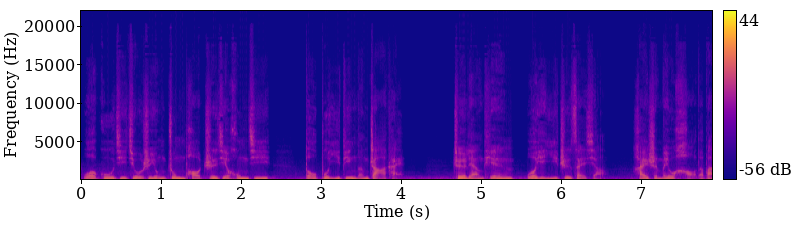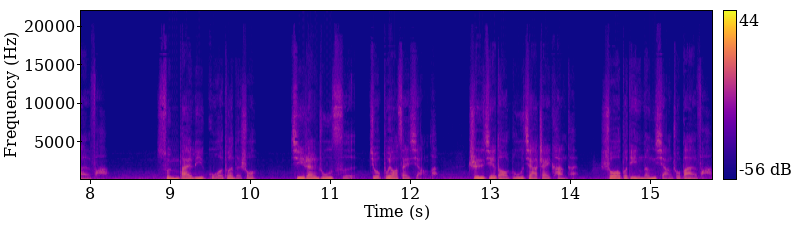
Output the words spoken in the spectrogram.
我估计就是用重炮直接轰击，都不一定能炸开。这两天我也一直在想，还是没有好的办法。孙百里果断地说：“既然如此，就不要再想了，直接到卢家寨看看，说不定能想出办法。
